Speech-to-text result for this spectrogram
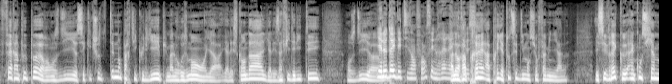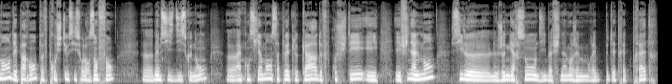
faire un peu peur. On se dit c'est quelque chose de tellement particulier. Puis malheureusement, il y a, y a les scandales, il y a les infidélités. On se dit. Euh... Il y a le deuil des petits enfants, c'est une vraie réalité. Alors après, aussi. après, il y a toute cette dimension familiale. Et c'est vrai que inconsciemment, des parents peuvent projeter aussi sur leurs enfants, euh, même s'ils se disent que non. Euh, inconsciemment, ça peut être le cas de projeter et, et finalement, si le, le jeune garçon dit bah finalement j'aimerais peut-être être prêtre,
